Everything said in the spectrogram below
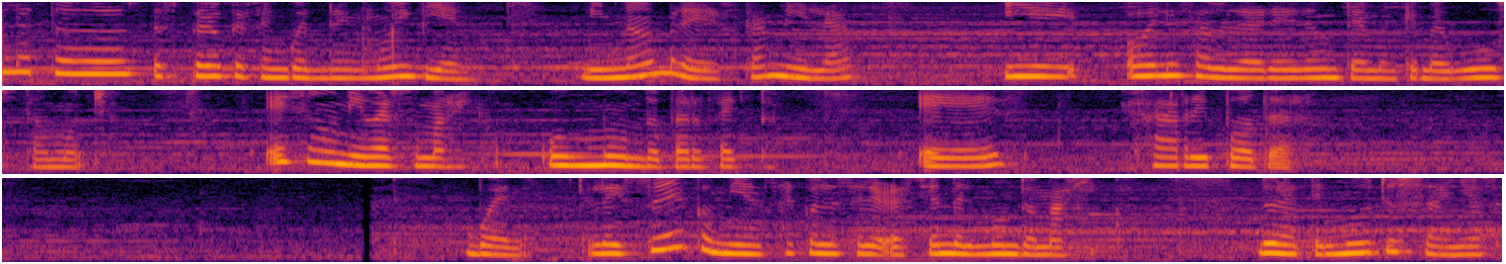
Hola a todos, espero que se encuentren muy bien. Mi nombre es Camila y hoy les hablaré de un tema que me gusta mucho. Es un universo mágico, un mundo perfecto. Es Harry Potter. Bueno, la historia comienza con la celebración del mundo mágico. Durante muchos años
